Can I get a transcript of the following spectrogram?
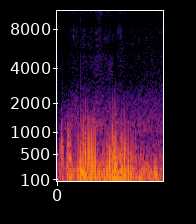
you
